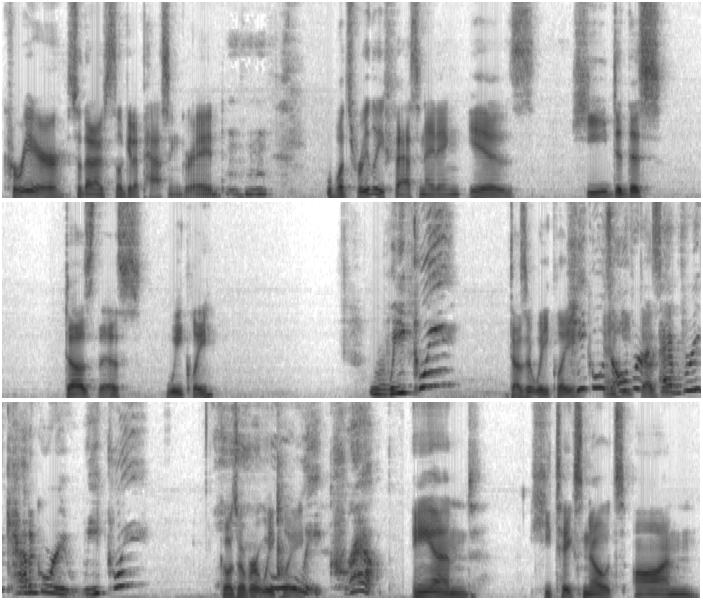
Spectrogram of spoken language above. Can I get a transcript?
career so that I still get a passing grade? What's really fascinating is he did this, does this weekly, Weekly? does it weekly. He goes over it- every category weekly? goes over it weekly, Holy crap. and he takes notes on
